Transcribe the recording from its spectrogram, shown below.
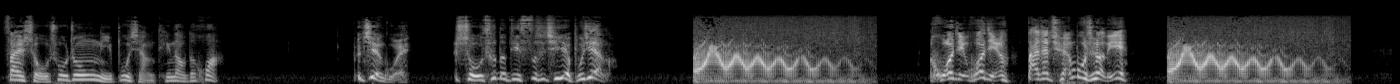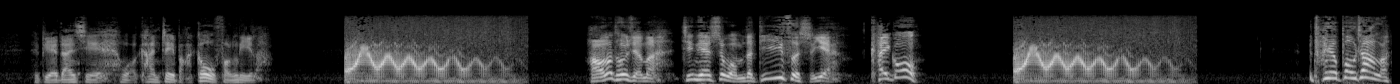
在手术中你不想听到的话。见鬼！手册的第四十七页不见了。火警！火警！大家全部撤离！别担心，我看这把够锋利了。好了，同学们，今天是我们的第一次实验，开工！它要爆炸了，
